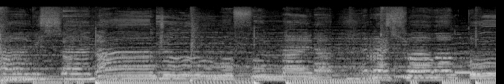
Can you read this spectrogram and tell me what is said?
hanisanandro mofonaina raisoao ampo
